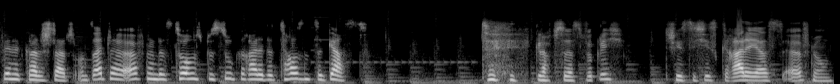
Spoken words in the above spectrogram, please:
findet gerade statt. Und seit der Eröffnung des Turms bist du gerade der tausendste Gast. Glaubst du das wirklich? Schließlich ist gerade erst Eröffnung.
